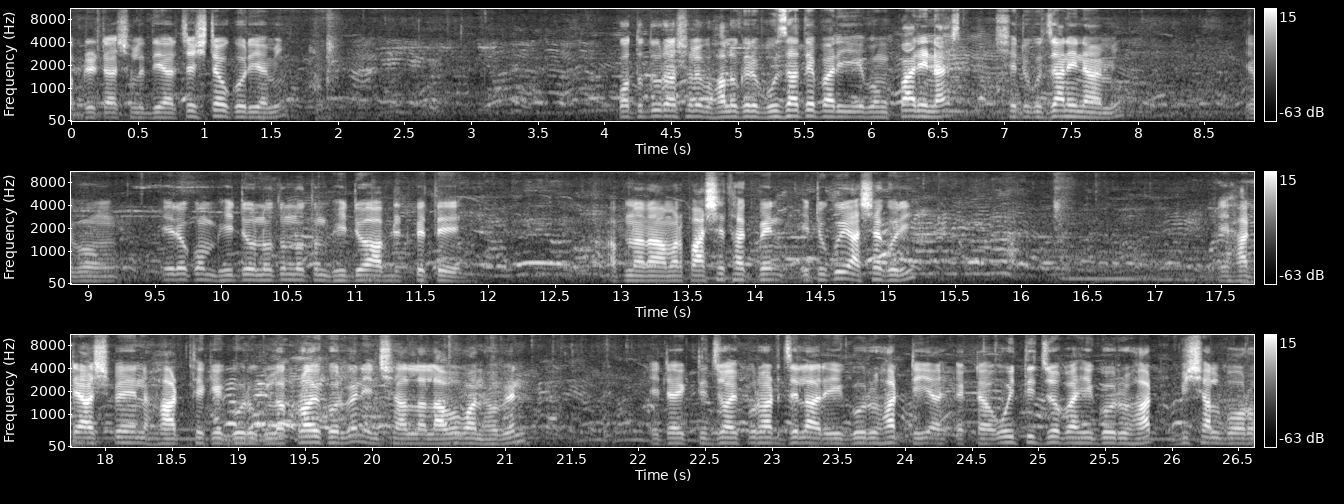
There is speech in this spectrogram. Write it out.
আপডেট আসলে দেওয়ার চেষ্টাও করি আমি। কতদূর আসলে ভালো করে বোঝাতে পারি এবং পারি না, সেটুকু জানি না আমি। এবং এরকম ভিডিও, নতুন নতুন ভিডিও আপডেট পেতে আপনারা আমার পাশে থাকবেন, এটুকুই আশা করি। এই হাটে আসবেন, হাট থেকে গরুগুলা ক্রয় করবেন, ইনশাআল্লাহ লাভবান হবেন। এটা একটি জয়পুরহাট জেলার এই গরুর হাটটি, একটা ঐতিহ্যবাহী গরুর হাট, বিশাল বড়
